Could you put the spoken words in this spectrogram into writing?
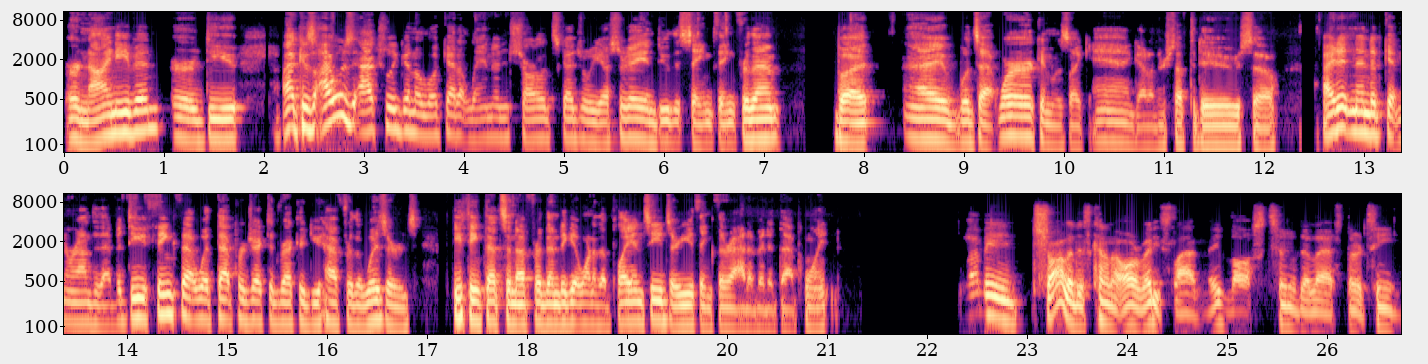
or 9 even? Or do you, because I was actually going to look at Atlanta and Charlotte's schedule yesterday and do the same thing for them. But I was at work and was like, eh, got other stuff to do. So I didn't end up getting around to that. But do you think that with that projected record you have for the Wizards, do you think that's enough for them to get one of the play-in seeds, or you think they're out of it at that point? I mean, Charlotte is kind of already sliding. They've lost ten of their last thirteen,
